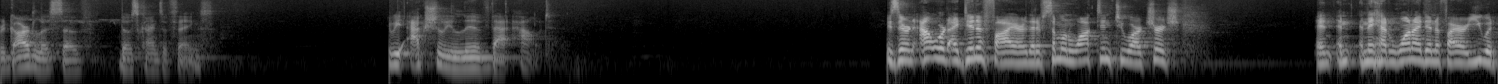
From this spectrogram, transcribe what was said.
Regardless of those kinds of things. Do we actually live that out? Is there an outward identifier that if someone walked into our church, and, and, and they had one identifier, you would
